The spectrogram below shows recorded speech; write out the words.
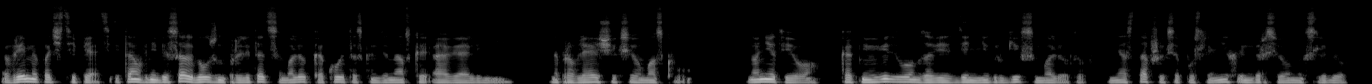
Время почти пять, и там в небесах должен пролетать самолет какой-то скандинавской авиалинии, направляющихся в Москву. Но нет его, как не увидел он за весь день ни других самолетов, ни оставшихся после них инверсионных следов,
